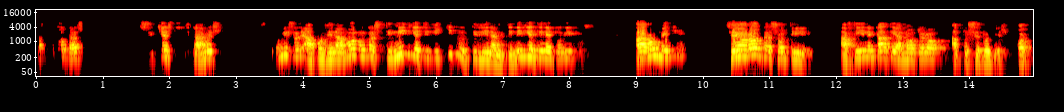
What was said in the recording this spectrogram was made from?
κρατώντα τι δικέ του δυνάμεις, νομίζω αποδυναμώνοντας την ίδια τη δική του τη δύναμη, την ίδια την εντολή τους. Χαρούμενοι, θεωρώντας ότι αυτή είναι κάτι ανώτερο από του εντολεί. Όχι.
